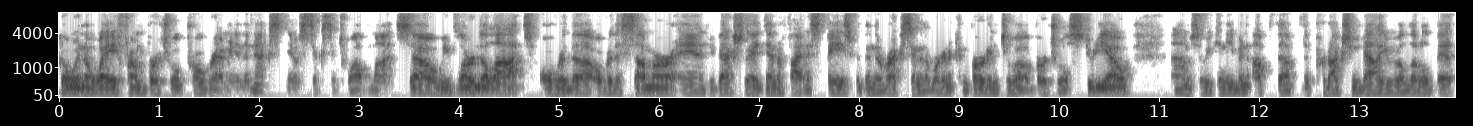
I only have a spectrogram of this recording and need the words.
going away from virtual programming in the next, you know, six to 12 months. So we've learned a lot over the over the summer, and we've actually identified a space within the rec center that we're going to convert into a virtual studio, um, so we can even up the the production value a little bit.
